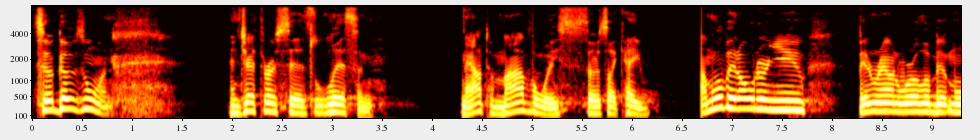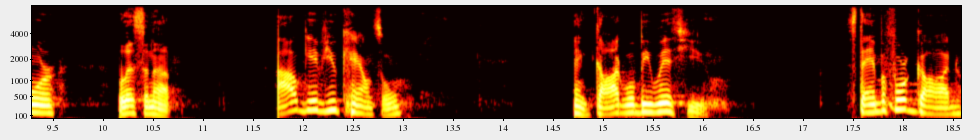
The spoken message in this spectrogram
So it goes on. And Jethro says, Listen, now to my voice. So it's like, hey, I'm a little bit older than you. been around the world a little bit more, listen up. I'll give you counsel, and God will be with you. Stand before God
